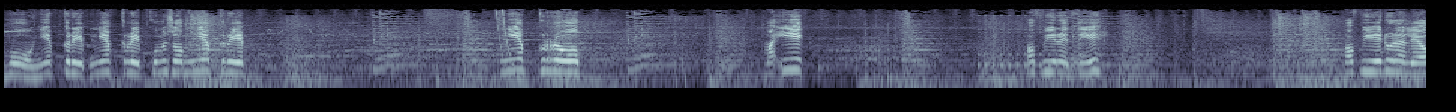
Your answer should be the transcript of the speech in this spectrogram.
โอ้โห เงียบกริบ เงียบกริบ คุณผู้ชมเงียบกริบ เงียบกรุบ มาอีกกาแฟหน่อยสิกาแฟให้ดูหน่อยเร็ว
